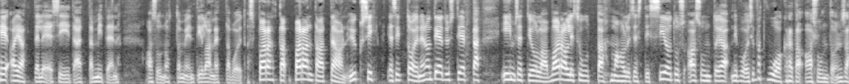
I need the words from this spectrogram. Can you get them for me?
he ajattelee siitä, että miten asunnottomien tilannetta voitaisiin parantaa. Tämä on yksi. Ja sitten toinen on tietysti, että ihmiset, joilla on varallisuutta, mahdollisesti sijoitusasuntoja, niin voisivat vuokrata asuntonsa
